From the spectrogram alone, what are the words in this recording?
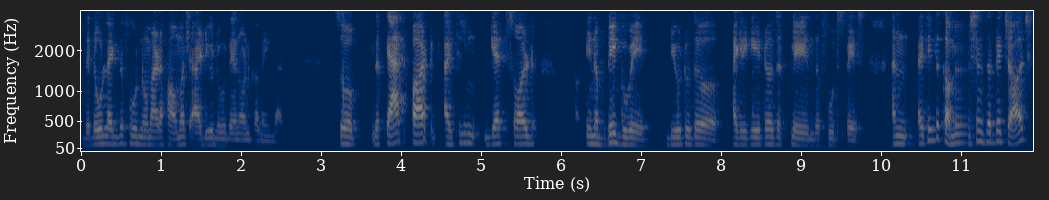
They don't like the food, no matter how much ad you do, they're not coming back. So the CAC part actually gets solved in a big way due to the aggregators that play in the food space. And I think the commissions that they charge,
